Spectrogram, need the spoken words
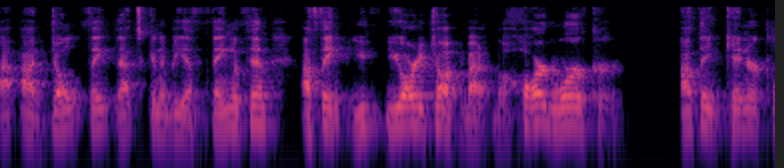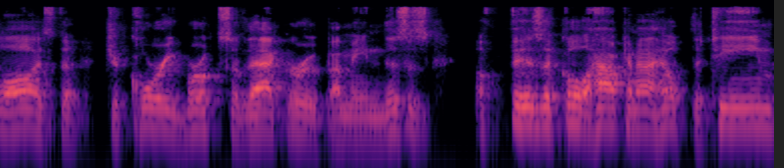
I, I don't think that's going to be a thing with him. I think you you already talked about it. The hard worker. I think Kendrick Law is the Ja'Corey Brooks of that group. I mean, this is a physical. How can I help the team?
